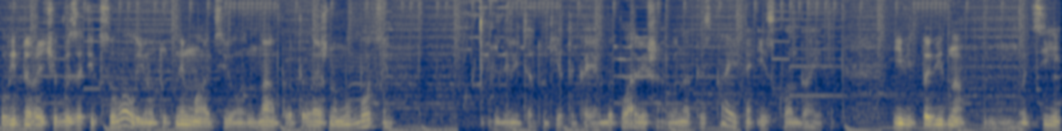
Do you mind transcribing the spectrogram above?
Коли, до речі, ви зафіксували його, тут немає цього на протилежному боці. Дивіться, тут є така якби клавіша, ви натискаєте і складаєте. І відповідно оці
